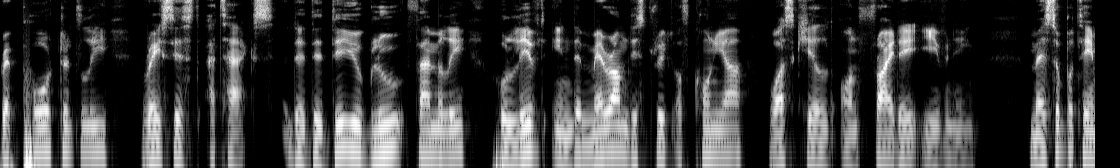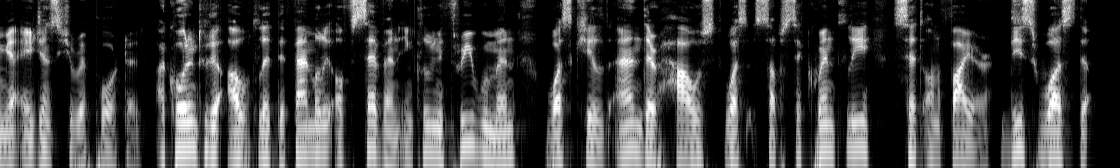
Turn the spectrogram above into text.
reportedly racist attacks. The Dedeoglu family, who lived in the Meram district of Konya, was killed on Friday evening. Mesopotamia Agency reported. According to the outlet, the family of seven, including three women, was killed and their house was subsequently set on fire. This was the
